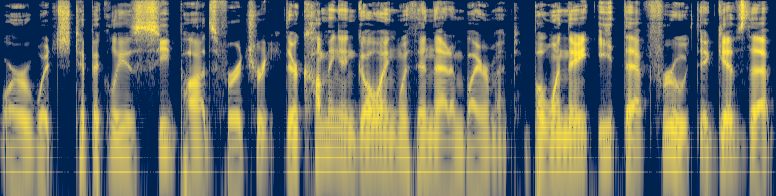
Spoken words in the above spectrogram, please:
or which typically is seed pods for a tree. They're coming and going within that environment. But when they eat that fruit, it gives that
